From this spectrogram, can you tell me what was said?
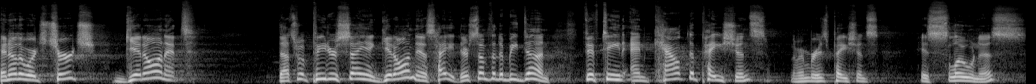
In other words, church, get on it. That's what Peter's saying. Get on this. Hey, there's something to be done. 15, and count the patience. Remember his patience, his slowness.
